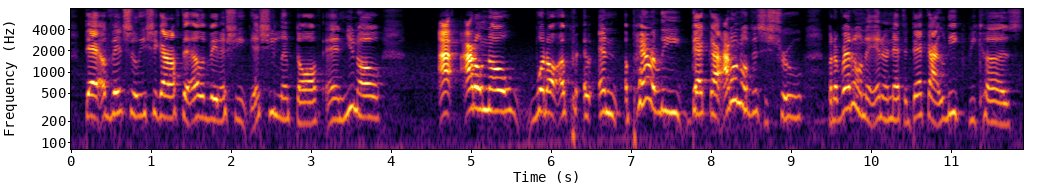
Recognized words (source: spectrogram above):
that eventually she got off the elevator and she and she limped off, and you know I, I don't know what all, and apparently that guy I don't know if this is true, but I read on the internet that that guy leaked because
